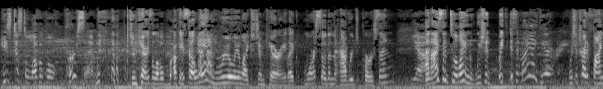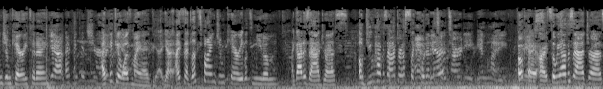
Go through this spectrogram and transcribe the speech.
He's just a lovable person. Jim Carrey's a lovable. Okay, so Elaine Yeah. really likes Jim Carrey, like more so than the average person. yeah. And I said to Elaine, we should wait. Is it my idea? We should try to find Jim Carrey today. yeah, I think it's your I think it was my idea. Yeah, I said let's find Jim Carrey. Let's meet him. I got his address. Oh, do you have his address like put in it's, there? It's already in my. Okay, all right. So we have his address.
